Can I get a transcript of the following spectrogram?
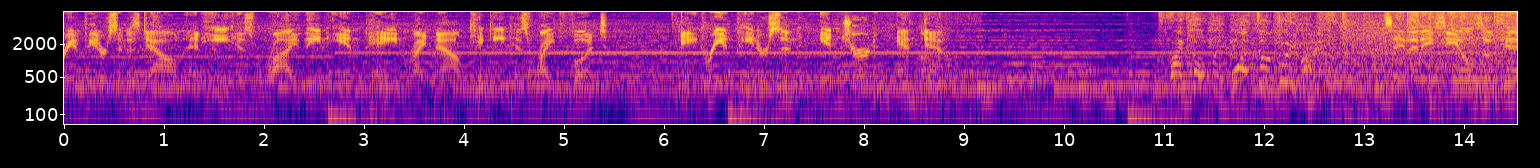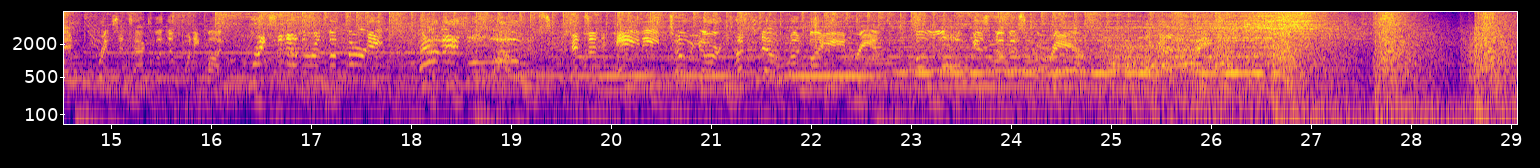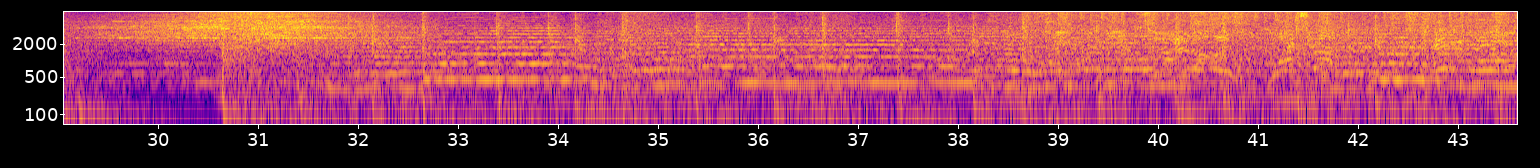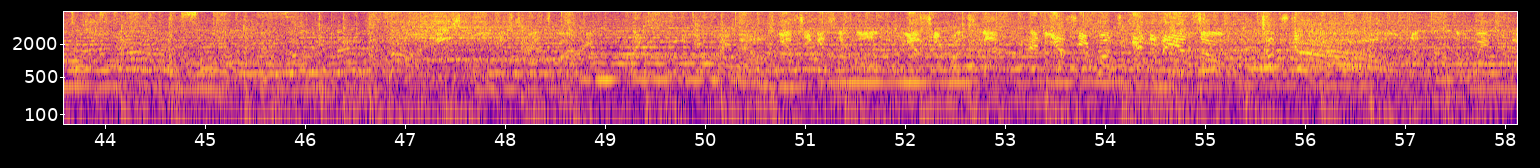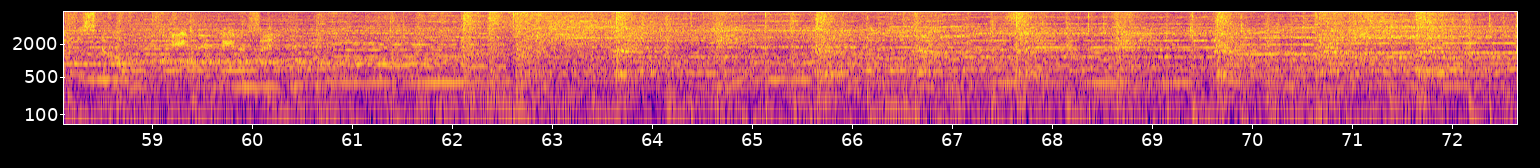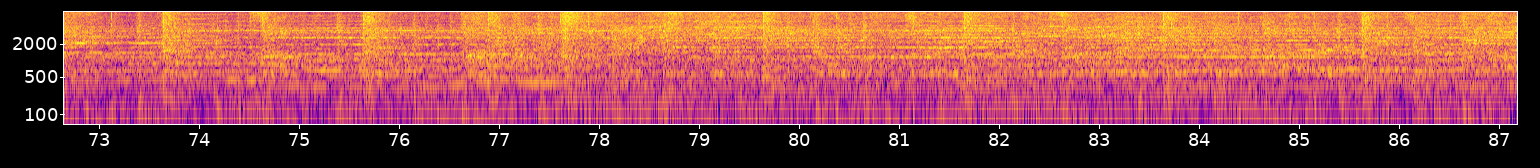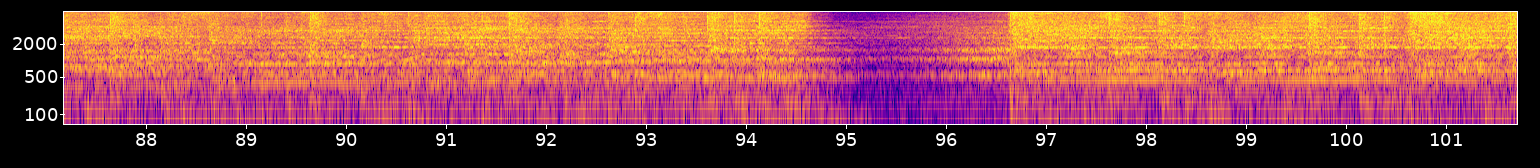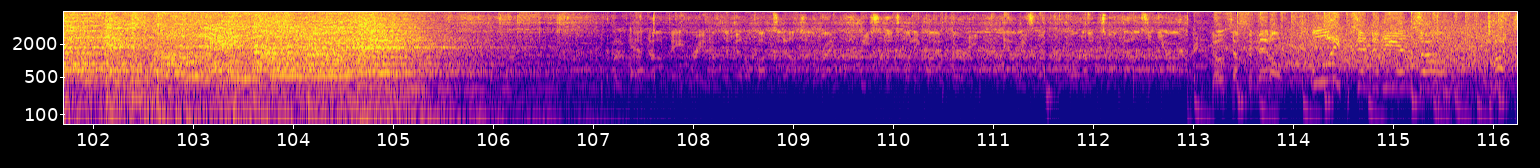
Peterson is down, and he is writhing in pain right now, kicking his right foot. Adrian Peterson injured and down. Right open. One, two, three. I'd say that ACL's okay. Breaks a tackle at the 25. Breaks another Goes up the middle, leaps into the end zone. Touchdown!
